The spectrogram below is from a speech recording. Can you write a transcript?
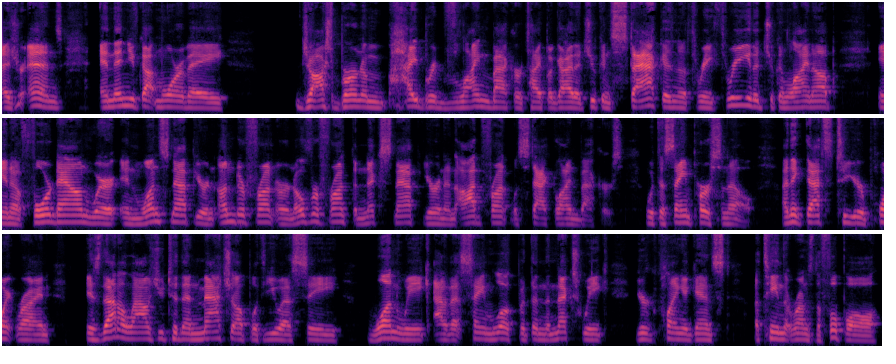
as your ends, and then you've got more of a Josh Burnham hybrid linebacker type of guy that you can stack in a three three that you can line up in a four down where in one snap you're an under front or an over front, the next snap you're in an odd front with stacked linebackers with the same personnel. I think that's to your point, Ryan, is that allows you to then match up with USC one week out of that same look, but then the next week you're playing against a team that runs the football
